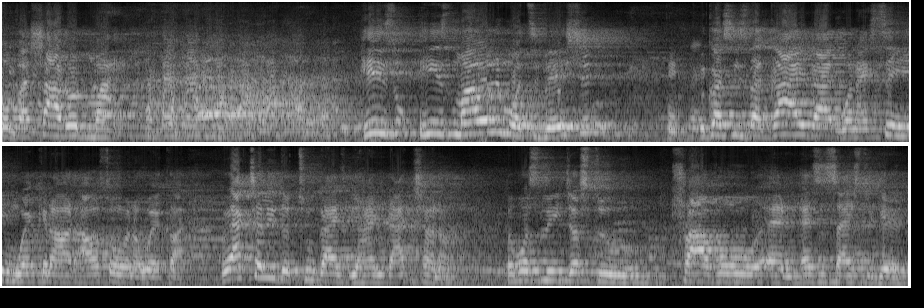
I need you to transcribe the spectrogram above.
overshadowed mine. he's he's my only motivation because he's the guy that when I see him working out, I also want to work out. We're actually the two guys behind that channel, purposely just to travel and exercise together.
